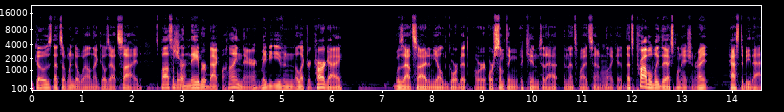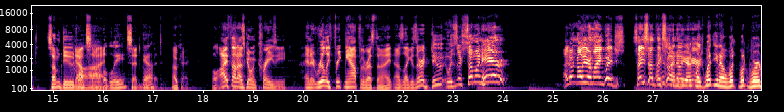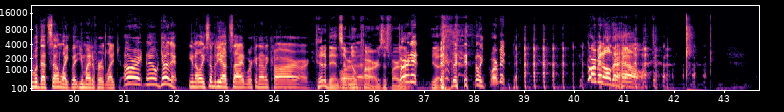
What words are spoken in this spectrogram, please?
goes. That's a window well, and that goes outside. It's possible a neighbor back behind there, maybe even electric car guy, was outside and yelled "Gorbit" or or something akin to that, and that's why it sounded Mm-hmm. like it. That's probably the explanation, right? Has to be that some dude outside Probably. said Yeah. "Gorbit." Okay. Well, I thought I was going crazy, and it really freaked me out for the rest of the night. I was like, "Is there a dude? Was there someone here?" I don't know your language. Say something so I know you're here. like what you know what what word would that sound like that you might have heard like all right now gun it you know like somebody outside working on a car or Could have been, except or, no uh, cars as far as darn it Yeah. like Corbett Corbett all the hell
